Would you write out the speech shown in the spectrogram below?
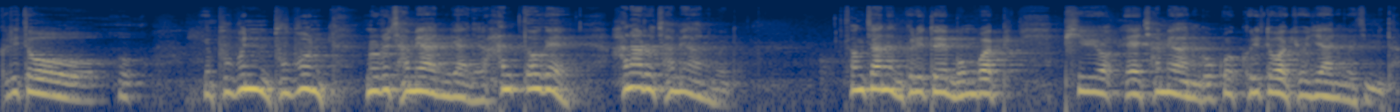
그리도 부분 부분으로 참여하는 게 아니라 한 떡에 하나로 참여하는 거죠. 성자는 그리스도의 몸과 피에 참여하는 거고 그리스도와 교제하는 것입니다.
